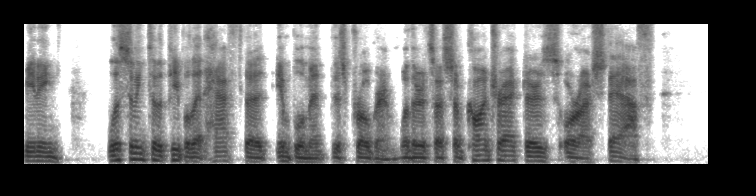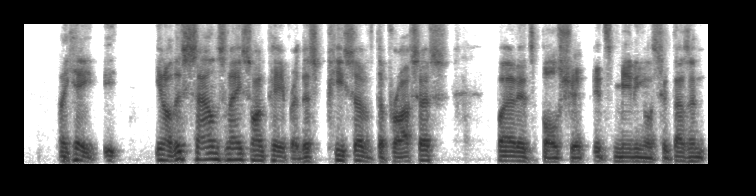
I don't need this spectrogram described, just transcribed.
Meaning, listening to the people that have to implement this program, whether it's our subcontractors or our staff, like, hey, it- you know, this sounds nice on paper, this piece of the process, but it's bullshit. It's meaningless. It doesn't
